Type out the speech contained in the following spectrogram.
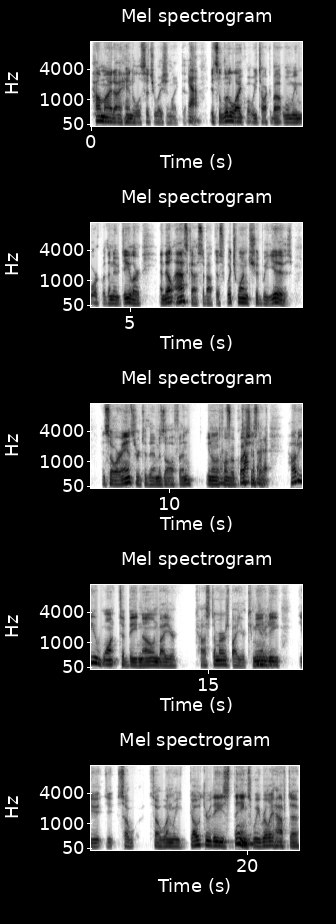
how might I handle a situation like this? Yeah. It's a little like what we talk about when we work with a new dealer and they'll ask us about this which one should we use? And so our answer to them is often you know in the Let's form of a question is like it. how do you want to be known by your customers by your community? You, you, so so when we go through these things mm-hmm. we really have to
